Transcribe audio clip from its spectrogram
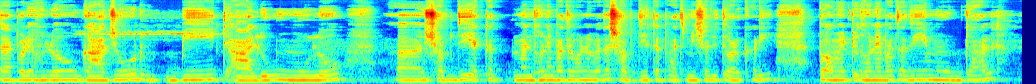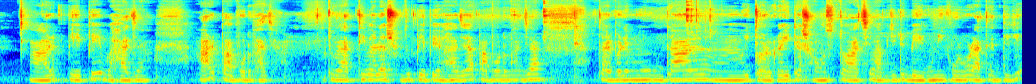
তারপরে হলো গাজর, বিট, আলু, মূলো সব দিয়ে একটা মানে ধনে পাতা ধনে পাতা, সব দিয়ে একটা পাঁচমিশালি তরকারি, টমেটো, ধনে পাতা দিয়ে মুগ ডাল, আর পেঁপে ভাজা, আর পাঁপড় ভাজা। তো রাত্রিবেলা শুধু পেঁপে ভাজা, পাঁপড় ভাজা, তারপরে মুগ ডাল ওই তরকারিটা সমস্ত আছে, ভাবছি একটু বেগুনি করব রাতের দিকে।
